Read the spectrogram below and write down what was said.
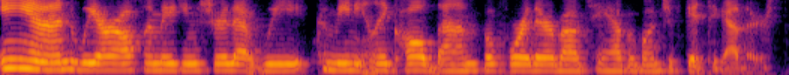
And we are also making sure that we conveniently called them before they're about to have a bunch of get togethers.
